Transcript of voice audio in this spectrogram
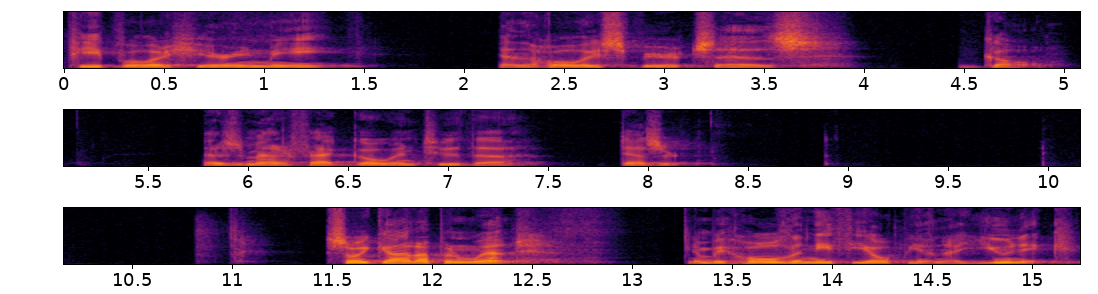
People are hearing me. And the Holy Spirit says, Go. As a matter of fact, go into the desert. So he got up and went. And behold, an Ethiopian, a eunuch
